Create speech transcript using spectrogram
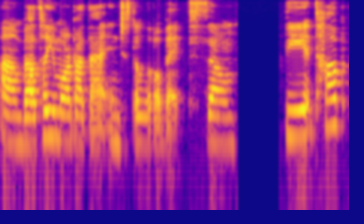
Um, but I'll tell you more about that in just a little bit. So, the top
